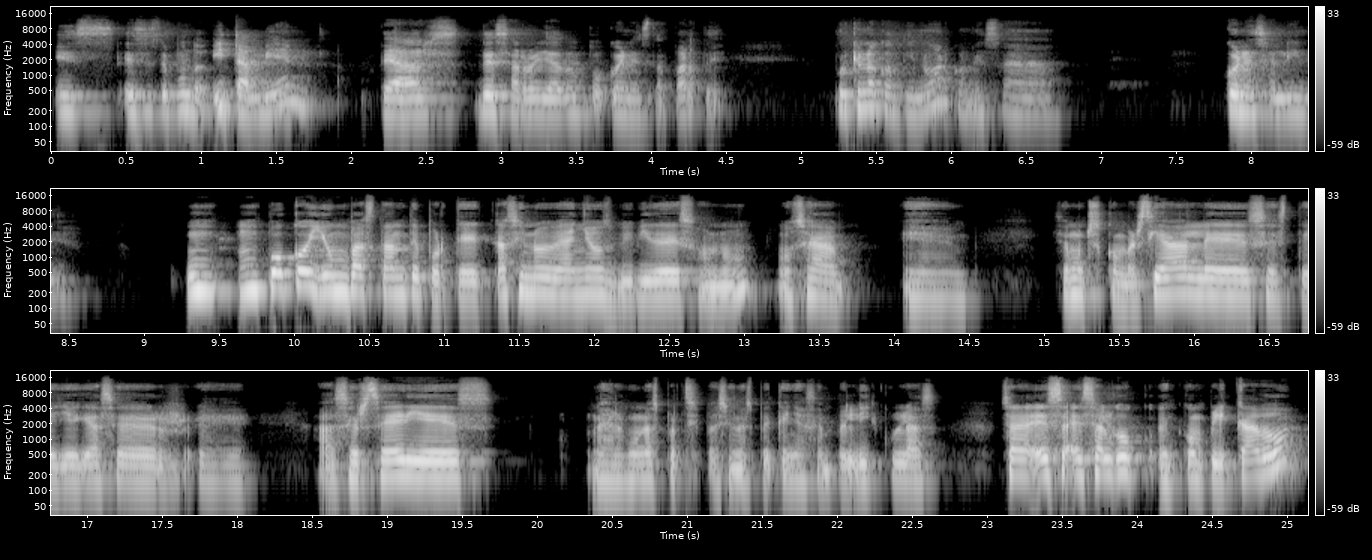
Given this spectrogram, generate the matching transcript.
es, es este punto. Y también te has desarrollado un poco en esta parte. ¿Por qué no continuar con esa, con esa línea? Un, poco y un bastante, porque casi nueve años viví de eso, ¿no? O sea, eh, hice muchos comerciales, este, llegué a hacer, eh, a hacer series, algunas participaciones pequeñas en películas. O sea, es, es algo eh, complicado,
